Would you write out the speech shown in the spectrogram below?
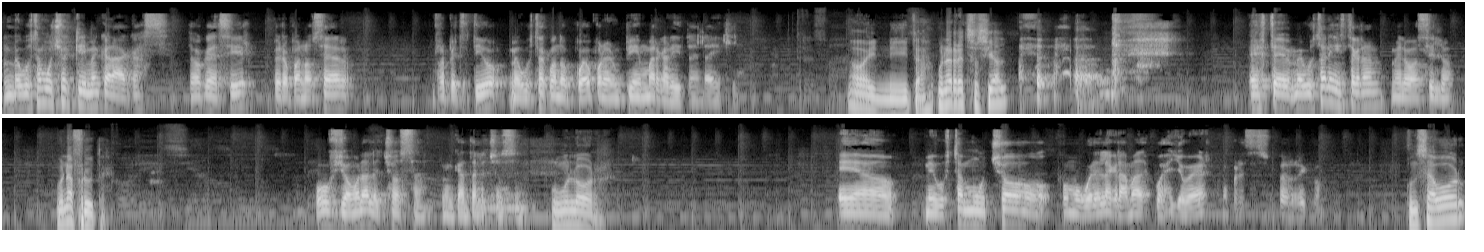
me gusta mucho el clima en Caracas, tengo que decir, pero para no ser repetitivo, me gusta cuando puedo poner un pie en Margarita, en la isla. Ay, Nita. ¿Una red social? Este, me gusta el Instagram, me lo vacilo. ¿Una fruta? Uf, yo amo la lechosa, me encanta la lechosa. ¿Un olor? Eh, me gusta mucho cómo huele la grama después de llover, me parece súper rico. ¿Un sabor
